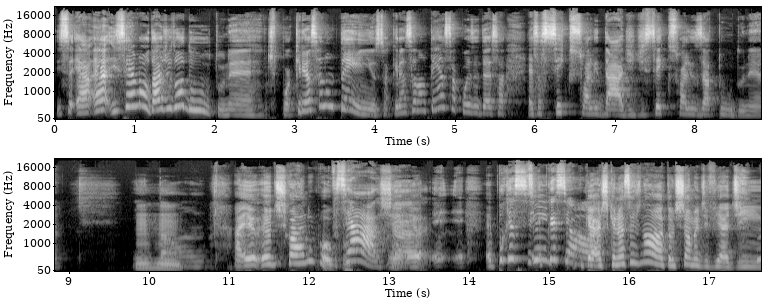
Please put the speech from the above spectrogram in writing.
isso é, é- isso é a maldade do adulto, né? Tipo, a criança não tem isso. A criança não tem essa coisa dessa essa sexualidade, de sexualizar tudo, né? Uhum. Então, Ah, eu, eu discordo um pouco. você acha? É, É- é- porque assim, porque assim, ó, Porque as crianças notam, chama de viadinho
